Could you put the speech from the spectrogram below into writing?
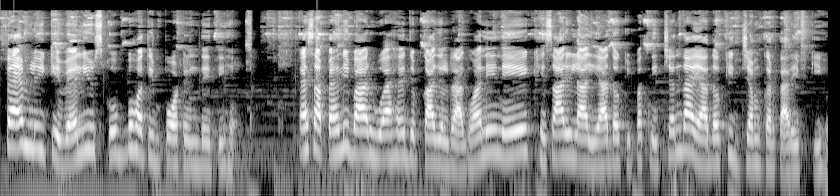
फैमिली के वैल्यूज़ को बहुत इम्पोर्टेंट देती हैं। ऐसा पहली बार हुआ है जब काजल राघवानी ने खेसारी लाल यादव की पत्नी चंदा यादव की जमकर तारीफ़ की हो।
